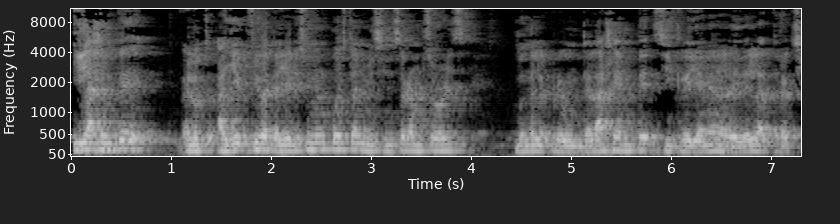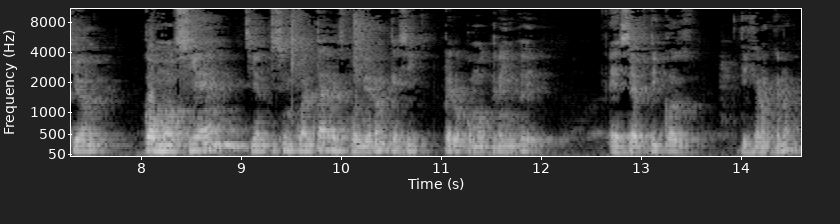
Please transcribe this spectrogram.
Y la gente, el otro- ayer, fíjate, ayer hice una encuesta en mis Instagram Stories donde le pregunté a la gente si creían en la ley de la atracción. Como 100, 150 respondieron que sí, pero como 30 escépticos dijeron que no.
